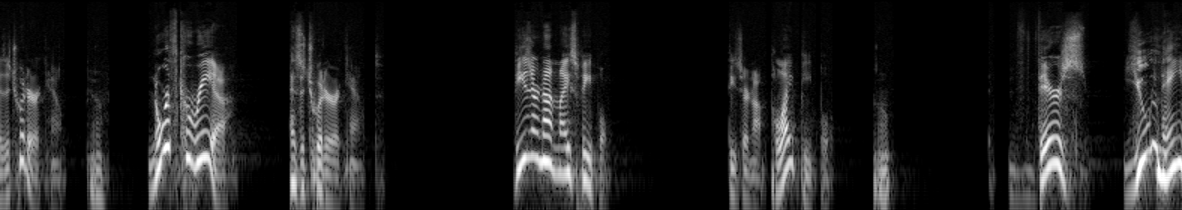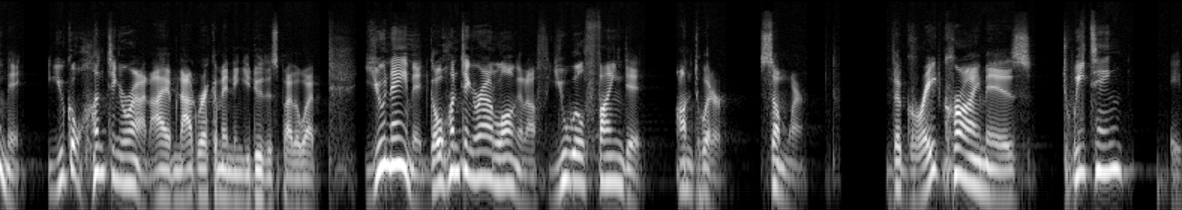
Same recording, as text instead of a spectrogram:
has a Twitter account. Yeah. North Korea has a Twitter account. These are not nice people. These are not polite people. No. There's, you name it, you go hunting around. I am not recommending you do this, by the way. You name it, go hunting around long enough, you will find it on Twitter somewhere. The great crime is tweeting a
